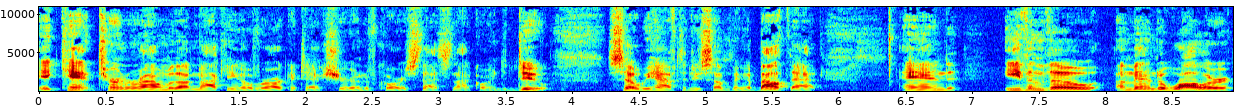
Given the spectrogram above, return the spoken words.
it can't turn around without knocking over architecture, and of course that's not going to do. So we have to do something about that. And even though Amanda Waller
